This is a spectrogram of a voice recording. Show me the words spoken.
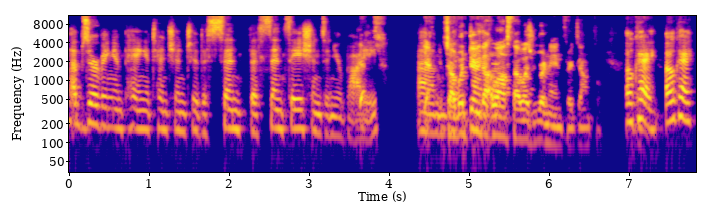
observing and paying attention to the sen- the sensations in your body. Yes. Yeah. Um, so I would do that whilst I was running, for example. Okay. Okay.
